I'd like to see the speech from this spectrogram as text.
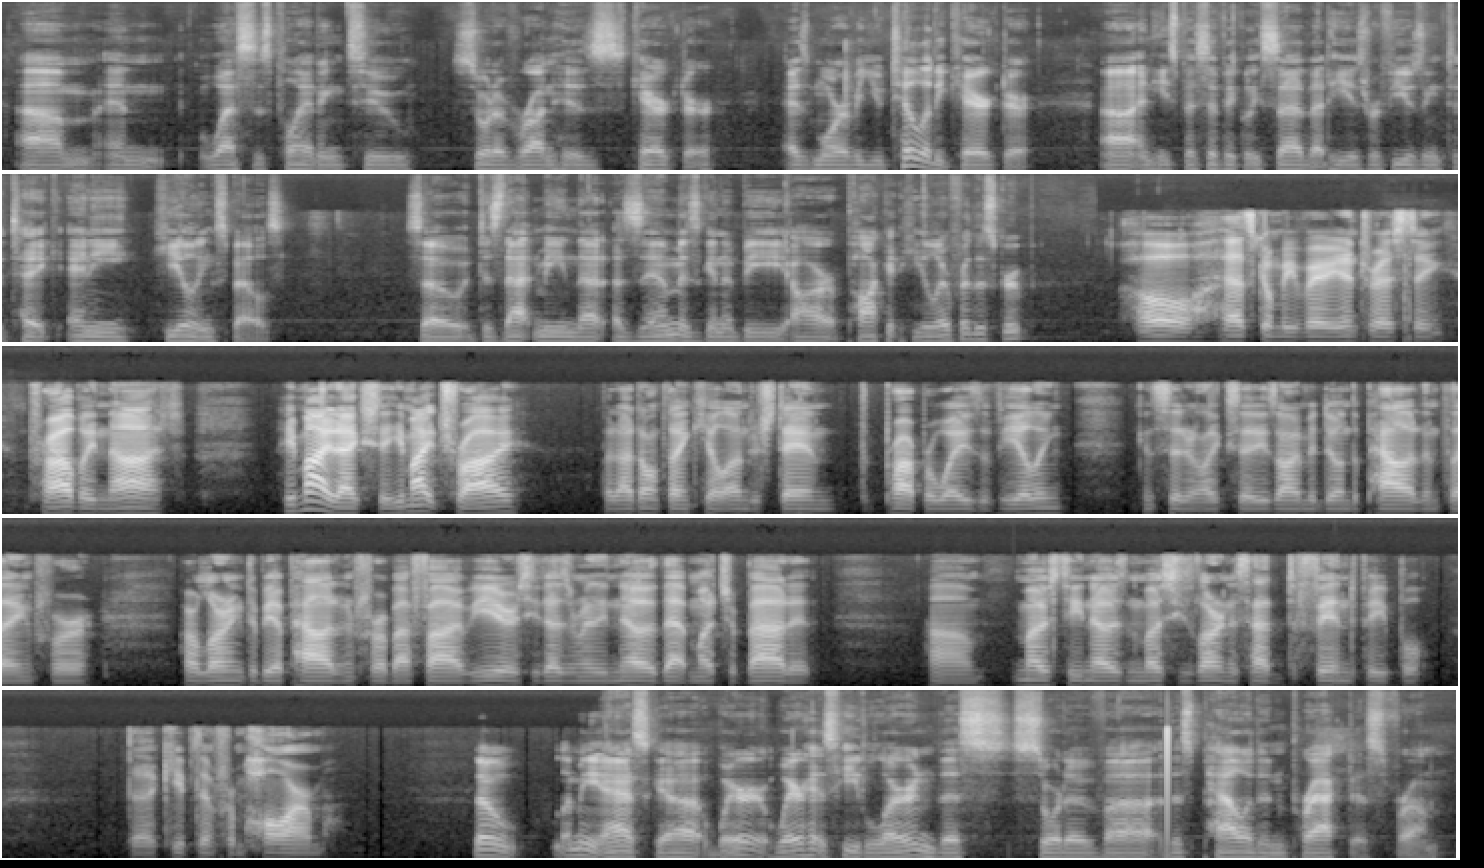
um, and Wes is planning to sort of run his character as more of a utility character, uh, and he specifically said that he is refusing to take any healing spells. So does that mean that Azim is going to be our pocket healer for this group? Oh, that's going to be very interesting. Probably not. He might actually. He might try, but I don't think he'll understand the proper ways of healing. Considering, like I said, he's only been doing the paladin thing for, or learning to be a paladin for about five years. He doesn't really know that much about it. Um, most he knows and the most he's learned is how to defend people, to keep them from harm. So let me ask, uh, where where has he learned this sort of uh, this paladin practice from?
